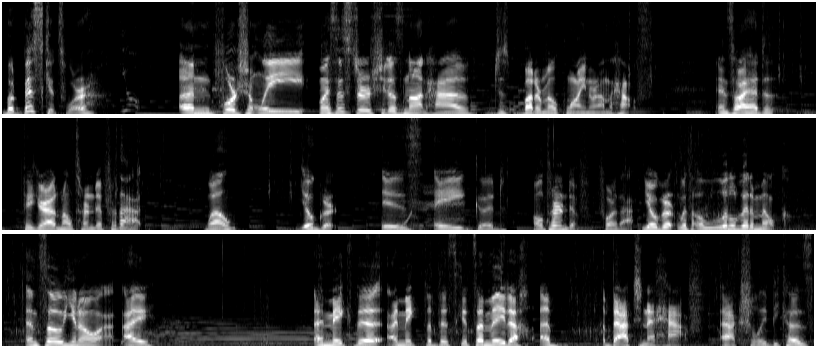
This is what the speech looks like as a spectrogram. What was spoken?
But biscuits were. Unfortunately, my sister, she does not have just buttermilk lying around the house. And so I had to figure out an alternative for that. Well, yogurt is a good alternative for that. Yogurt with a little bit of milk. And so, you know, I I make the I make the biscuits. I made a a, a batch and a half, actually, because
